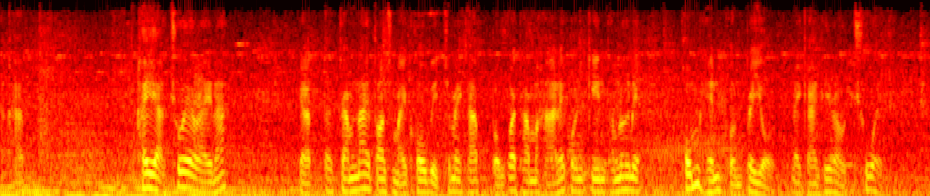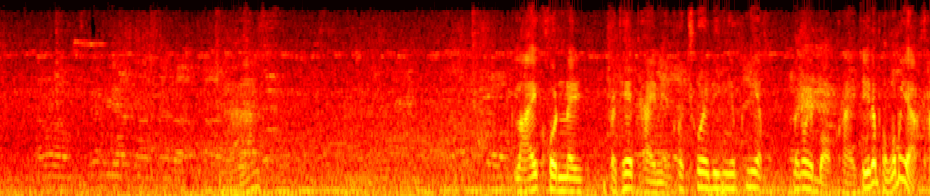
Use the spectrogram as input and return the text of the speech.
นะครับ ใครอยากช่วยอะไรนะอยากจำได้ตอนสมัยโควิดใช่ไหมครับ ผมก็ทำอาหารให้คนกินทำเรื่องนี้ผมเห็นผลประโยชน์ในการที่เราช่วยนะ หลายคนในประเทศไทยเนี่ยก็ช่วยได้เงียบๆไม่ต้องไปบอกใครจริงแล้วผมก็ไม่อยากท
